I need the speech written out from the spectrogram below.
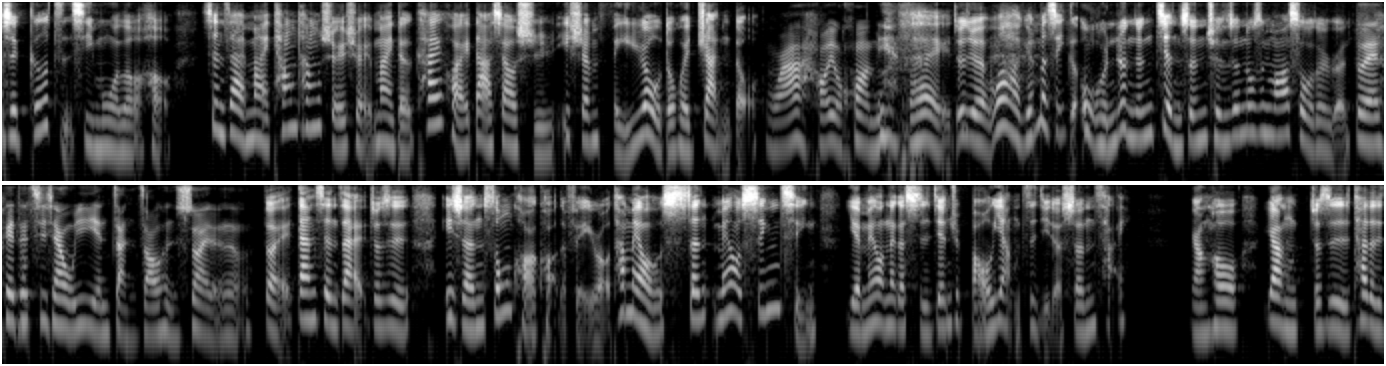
是歌子戏没落后。现在卖汤汤水水卖得开怀大笑时，一身肥肉都会颤抖。哇，好有画面！对，就觉得哇，原本是一个哦很认真健身、全身都是 muscle 的人，对，可以在七侠五义演展昭，很帅的那种。对，但现在就是一身松垮垮的肥肉，他没有身，没有心情，也没有那个时间去保养自己的身材。然后让就是他的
